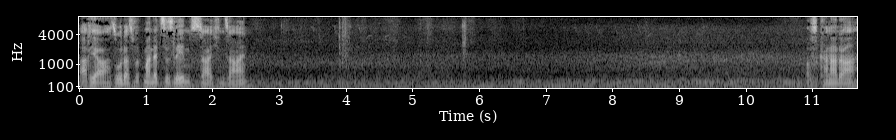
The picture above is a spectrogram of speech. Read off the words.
Ach ja, so, das wird mein letztes Lebenszeichen sein. Aus Kanada.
